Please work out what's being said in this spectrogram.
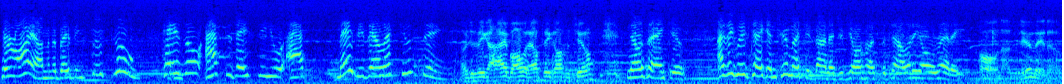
Here I am in a bathing suit, too. Hazel, after they see you act, maybe they'll let you sing. Don't you think a highball would help take off the chill? No, thank you. I think we've taken too much advantage of your hospitality already. Oh, not nearly enough.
